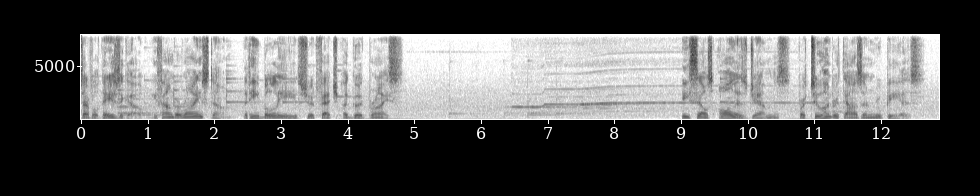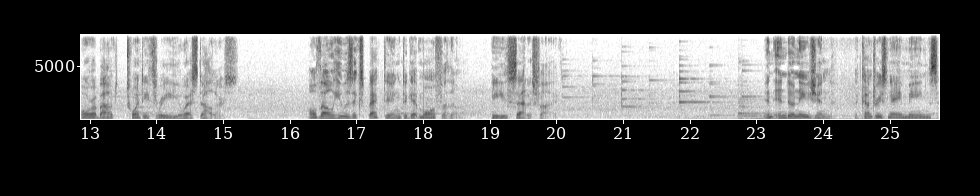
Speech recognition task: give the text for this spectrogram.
Several days ago, he found a rhinestone that he believes should fetch a good price. He sells all his gems for 200,000 rupees, or about 23 US dollars. Although he was expecting to get more for them, he's satisfied. In Indonesian, the country's name means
